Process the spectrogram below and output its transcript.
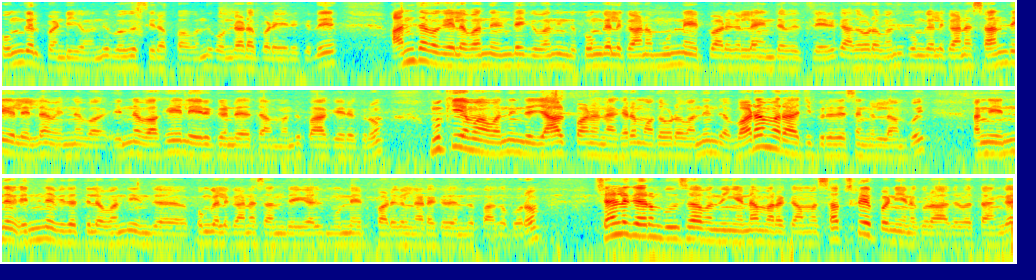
பொங்கல் பண்டிகை வந்து வெகு சிறப்பாக வந்து கொண்டாடப்பட இருக்குது. அந்த வகையில் வந்து இன்றைக்கு வந்து இந்த பொங்கலுக்கான முன்னேற்பாடுகள்லாம் எந்த விதத்தில் இருக்குது அதோட வந்து பொங்கலுக்கான சந்தைகள் எல்லாம் என்ன வ என்ன வகையில் இருக்குன்றதை தான் வந்து பார்க்க இருக்கிறோம். முக்கியமாக வந்து இந்த யாழ்ப்பாண நகரம் அதோட வந்து இந்த வடமராஜி பிரதேசங்கள்லாம் போய் அங்கே என்ன என்ன விதத்தில் வந்து இந்த பொங்கலுக்கான சந்தைகள் முன்னேற்பாடுகள் நடக்குதுன்னு பார்க்க போகிறோம் சேனலுக்கு யாரும் புதுசாக வந்தீங்கன்னா மறக்காமல் சப்ஸ்கிரைப் பண்ணி எனக்கு ஒரு ஆதரவை தாங்க.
